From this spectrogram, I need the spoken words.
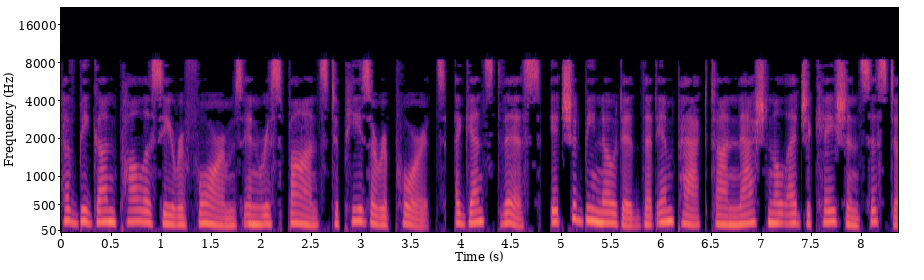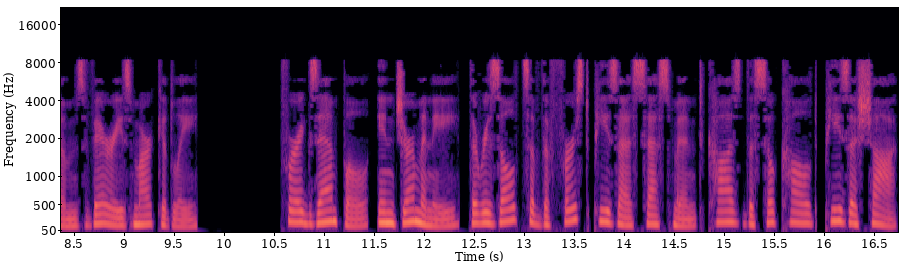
have begun policy reforms in response to PISA reports. Against this, it should be noted that impact on national education systems varies markedly. For example, in Germany, the results of the first PISA assessment caused the so-called PISA shock,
